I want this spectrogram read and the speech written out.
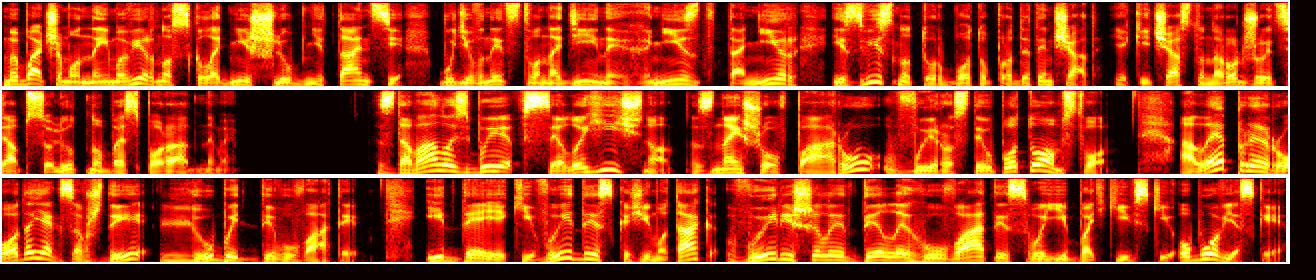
Ми бачимо неймовірно складні шлюбні танці, будівництво надійних гнізд та нір і, звісно, турботу про дитинчат, які часто народжуються абсолютно безпорадними. Здавалось би, все логічно. Знайшов пару, виростив потомство. Але природа, як завжди, любить дивувати. І деякі види, скажімо так, вирішили делегувати свої батьківські обов'язки.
